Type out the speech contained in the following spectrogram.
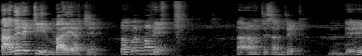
তাদের একটি বাড়ি আছে। তখন হবে, তারা হচ্ছে সাবজেক্ট দে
